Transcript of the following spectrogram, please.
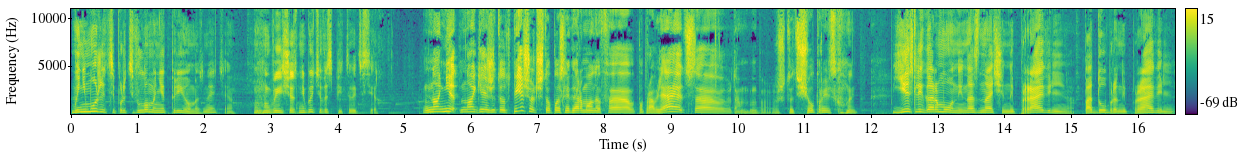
Вы не можете, против лома нет приема, знаете. Вы сейчас не будете воспитывать всех. Но нет, многие же тут пишут, что после гормонов э, поправляются, там что-то еще происходит. Если гормоны назначены правильно, подобраны правильно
